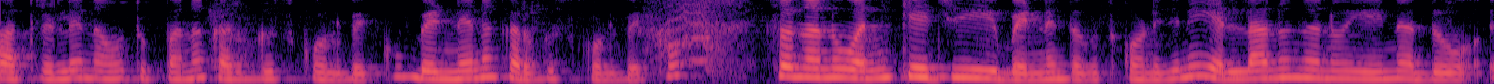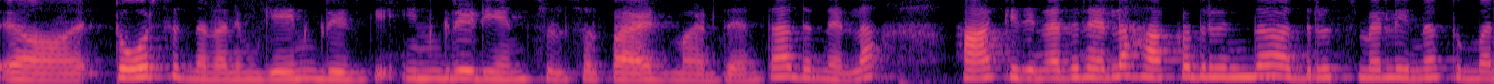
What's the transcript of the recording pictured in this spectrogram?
ಪಾತ್ರೆಯಲ್ಲೇ ನಾವು ತುಪ್ಪನ ಕರಗಿಸ್ಕೊಳ್ಬೇಕು ಬೆಣ್ಣೆನ ಕರಗಿಸ್ಕೊಳ್ಬೇಕು. ಸೊ ನಾನು ಒಂದು ಕೆ ಜಿ ಬೆಣ್ಣೆ ತೆಗೆದುಕೊಂಡಿದ್ದೀನಿ. ಎಲ್ಲನೂ ನಾನು ಏನದು ತೋರಿಸಿದ್ನಲ್ಲ ನಿಮ್ಗೆ ಏನು ಗ್ರೀಡ್ ಇನ್ಗ್ರೀಡಿಯೆಂಟ್ಸ್ ಸ್ವಲ್ಪ ಆ್ಯಡ್ ಮಾಡಿದೆ ಅಂತ ಅದನ್ನೆಲ್ಲ ಹಾಕಿದ್ದೀನಿ. ಅದನ್ನೆಲ್ಲ ಹಾಕೋದ್ರಿಂದ ಅದ್ರ ಸ್ಮೆಲ್ ಇನ್ನೂ ತುಂಬಾ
